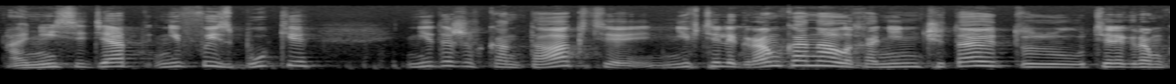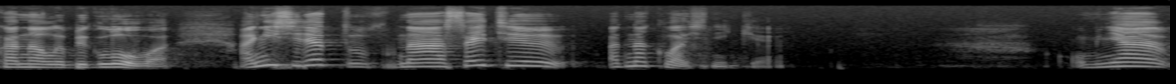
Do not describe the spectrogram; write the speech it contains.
они сидят не в Фейсбуке, не даже ВКонтакте, не в телеграм-каналах, они не читают э, телеграм-каналы Беглова. Они сидят на сайте Одноклассники. У меня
